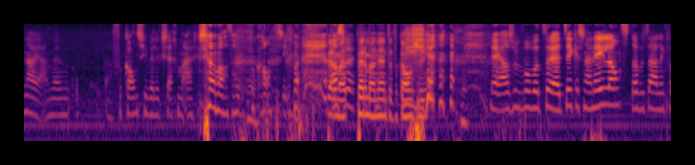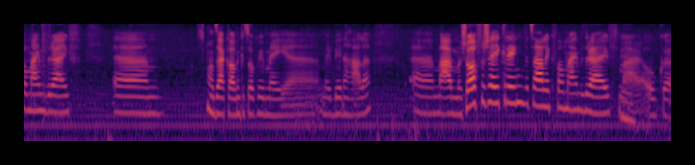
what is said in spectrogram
nou ja, op vakantie wil ik zeggen, maar eigenlijk zijn we altijd op vakantie. Maar Perma- we- Permanente vakantie. Ja. Nee, als we bijvoorbeeld tickets naar Nederland, dat betaal ik van mijn bedrijf. Ehm, want daar kan ik het ook weer mee, eh, mee binnenhalen. Eh, maar mijn zorgverzekering betaal ik van mijn bedrijf. Hmm. Maar ook eh,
